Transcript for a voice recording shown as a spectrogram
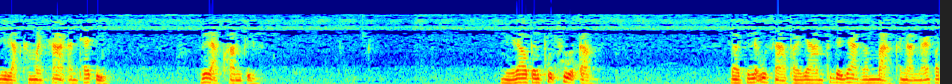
มีหลักธรรมชาติอันแท้จริง รือหลักความจริงนี่เราเป็นผู้ชั่วกรรมเราจึงได้อุตส่าห์พยายามที่จะยากลำบากขนาดไหนก็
